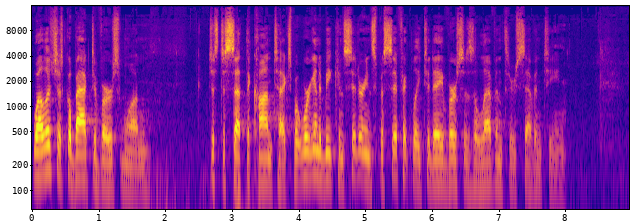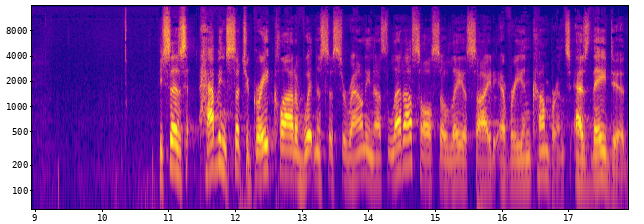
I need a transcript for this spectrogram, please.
Well, let's just go back to verse 1 just to set the context, but we're going to be considering specifically today verses 11 through 17. He says, having such a great cloud of witnesses surrounding us, let us also lay aside every encumbrance, as they did,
